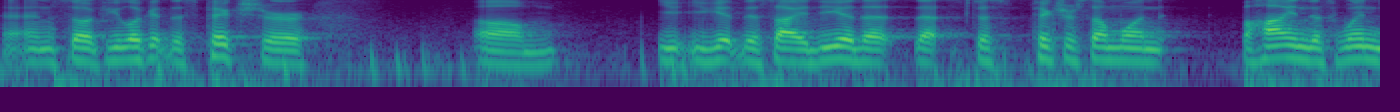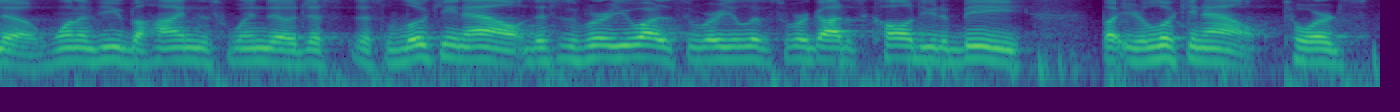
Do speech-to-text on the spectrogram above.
And so if you look at this picture, um, you, you, get this idea that that's just picture someone behind this window, one of you behind this window, just, just looking out. This is where you are, this is where you live, this is where God has called you to be, but you're looking out towards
